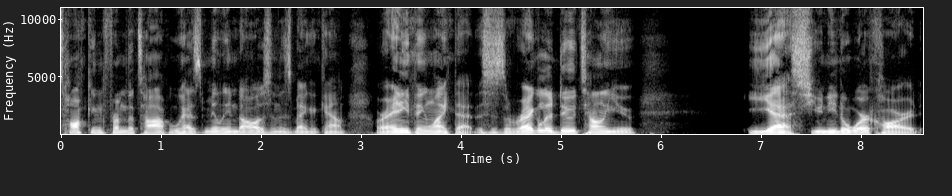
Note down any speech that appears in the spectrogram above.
talking from the top who has million dollars in his bank account or anything like that. This is a regular dude telling you, yes, you need to work hard.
